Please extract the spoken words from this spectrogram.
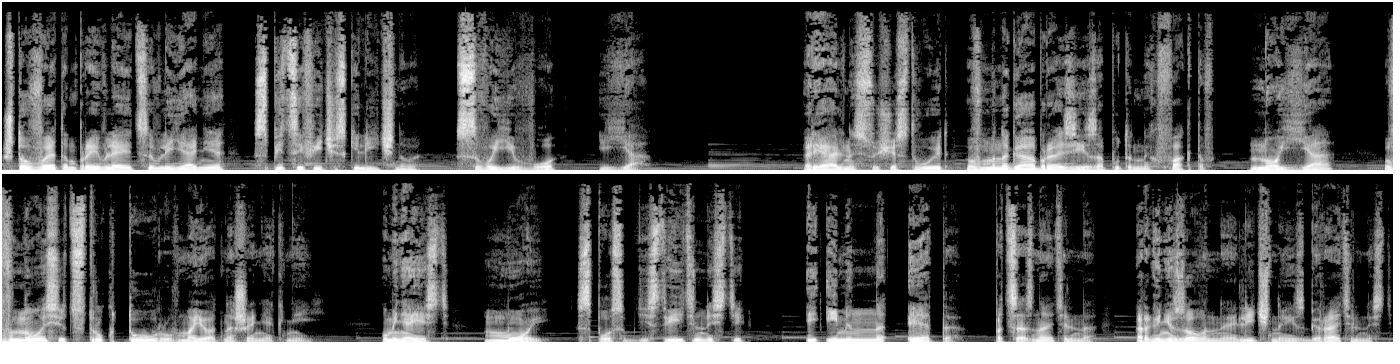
что в этом проявляется влияние специфически личного, своего «я». Реальность существует в многообразии запутанных фактов, но «я» вносит структуру в мое отношение к ней. У меня есть мой способ действительности, и именно это подсознательно организованная личная избирательность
